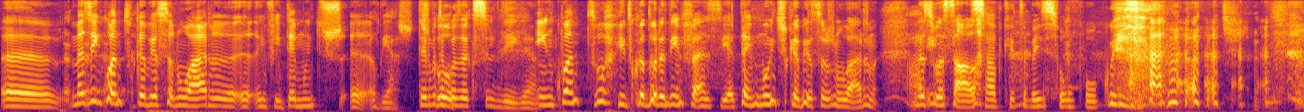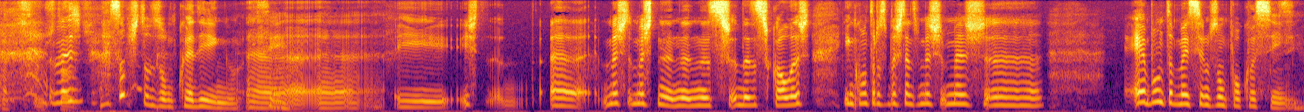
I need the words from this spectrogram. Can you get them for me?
mas enquanto cabeça no ar, uh, enfim, tem muitos. Uh, aliás, tem muita coisa que se lhe diga. Enquanto educadora de infância, tem muitos cabeças no ar ah, na sua sala. Sabe que eu também sou um pouco isso. somos mas todos. somos todos um bocadinho. e isto, mas mas nas, nas escolas encontra-se bastante, mas. mas é bom também sermos um pouco assim. Sim.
